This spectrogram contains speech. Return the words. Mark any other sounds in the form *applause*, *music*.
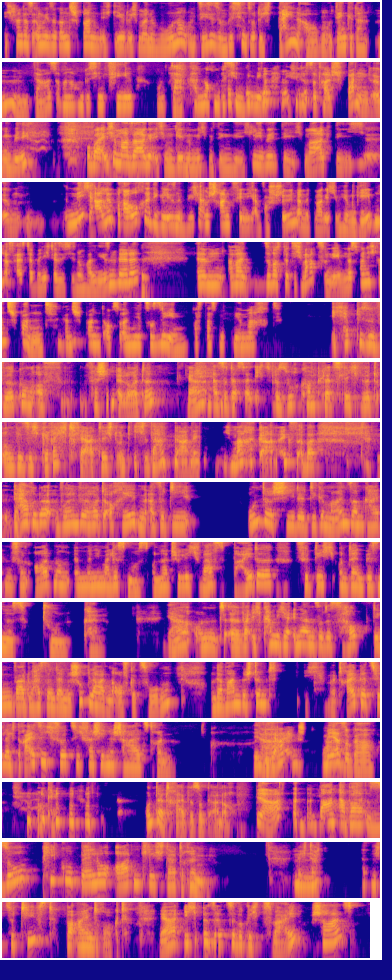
ich fand das irgendwie so ganz spannend. Ich gehe durch meine Wohnung und sehe sie so ein bisschen so durch deine Augen und denke dann, hm, da ist aber noch ein bisschen viel und da kann noch ein bisschen weniger. Ich finde das total spannend irgendwie. *laughs* Wobei ich immer sage, ich umgebe mich mit Dingen, die ich liebe, die ich mag, die ich ähm, nicht alle brauche. Die gelesenen Bücher im Schrank finde ich einfach schön, damit mag ich mich umgeben. Das heißt aber nicht, dass ich sie nochmal lesen werde. Ähm, aber sowas plötzlich wahrzunehmen, das fand ich ganz spannend. Ganz spannend auch so an mir zu sehen, was das mit mir macht. Ich habe diese Wirkung auf verschiedene Leute. Ja, also dass wenn ich zu Besuch komme, plötzlich wird irgendwie sich gerechtfertigt und ich sage gar nichts, ich mache gar nichts. Aber darüber wollen wir heute auch reden. Also die Unterschiede, die Gemeinsamkeiten von Ordnung im Minimalismus und natürlich, was beide für dich und dein Business tun können. Ja, und äh, ich kann mich erinnern, so das Hauptding war, du hast dann deine Schubladen aufgezogen und da waren bestimmt ich übertreibe jetzt vielleicht 30, 40 verschiedene Schals drin. Ja, mehr sogar. Okay. *laughs* Untertreibe sogar noch. Ja. Die waren aber so picobello ordentlich da drin. Mhm. Ich dachte, das hat mich zutiefst beeindruckt. Ja, ich besitze wirklich zwei Schals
